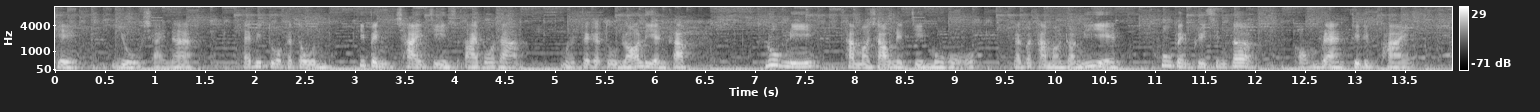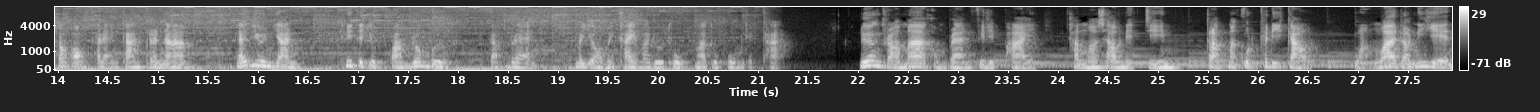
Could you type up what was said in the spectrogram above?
K U China และมีตัวการ์ตูนที่เป็นชายจีนสไตล์โบราณ เหมือนเป็นการ์ตูนล้อเลียนครับ รูปนี้ทำเอาชาวเน็ตจีนโมโห แล้วก็ทำเอาดอนนี่เยน ผู้เป็นพรีเซนเตอร์ของแบรนด์ฟิลิปพายต้องออกแถลงการประนาม และยืนยันที่จะหยุดความร่วมมือกับแบรนด์ ไม่ยอมให้ใครมาดูถูกมาถูกภูมิเด็ดขาด เรื่องดราม่าของแบรนด์ฟิลิปพายทำเอาชาวเน็ตจีน กลับมาขุดคดีเก่า หวังว่าดอนนี่เยน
